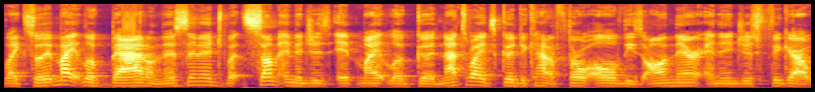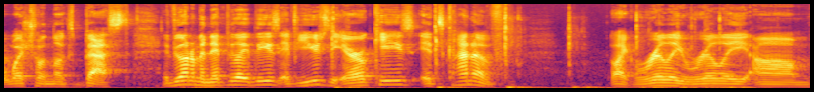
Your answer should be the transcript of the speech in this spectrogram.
like so it might look bad on this image but some images it might look good and that's why it's good to kind of throw all of these on there and then just figure out which one looks best if you want to manipulate these if you use the arrow keys it's kind of like really really um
